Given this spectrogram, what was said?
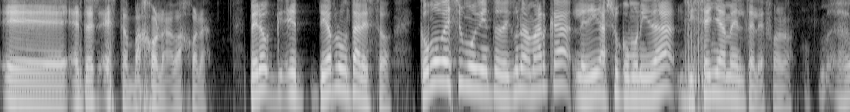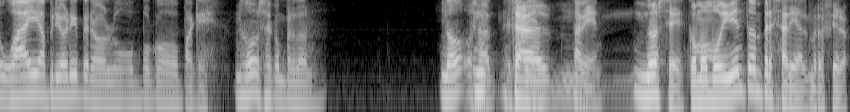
Eh, entonces, esto, bajona, bajona. Pero eh, te iba a preguntar esto. ¿Cómo ves un movimiento de que una marca le diga a su comunidad, diseñame el teléfono? Eh, guay a priori, pero luego un poco ¿para qué? No, o sea, con perdón. No, o sea, Mm, está, bien, está bien. No sé, como movimiento empresarial me refiero.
